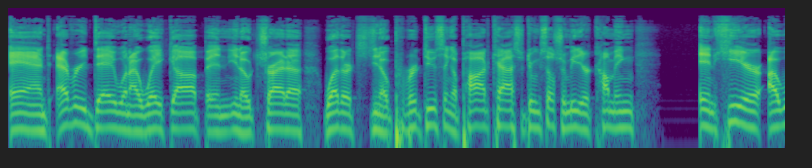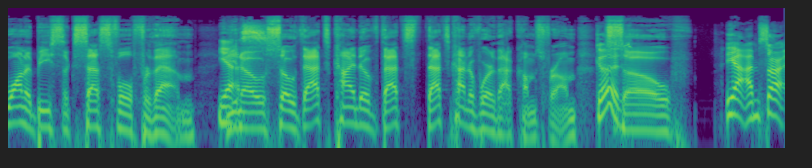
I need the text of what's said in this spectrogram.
and every day when I wake up and you know try to whether it's you know producing a podcast or doing social media or coming in here, I want to be successful for them. You know, so that's kind of that's that's kind of where that comes from. Good. So Yeah, I'm sorry.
